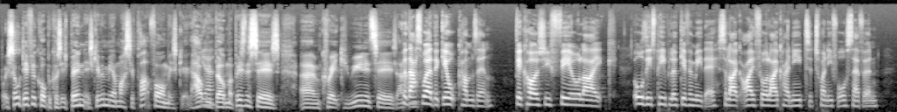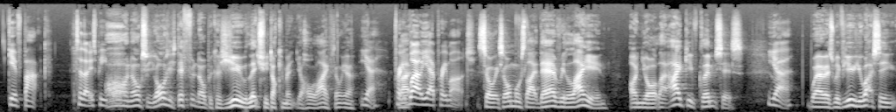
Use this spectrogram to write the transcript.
But it's so difficult because it's been it's given me a massive platform. It's helped me build my businesses, um, create communities. and- But that's where the guilt comes in because you feel like all these people have given me this. So, like, I feel like I need to 24 7 give back to those people. Oh no! So yours is different though because you literally document your whole life, don't you? Yeah. Pretty Like- well, yeah, pretty much. So it's almost like they're relying on your like I give glimpses, Yeah. Whereas with you, you actually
